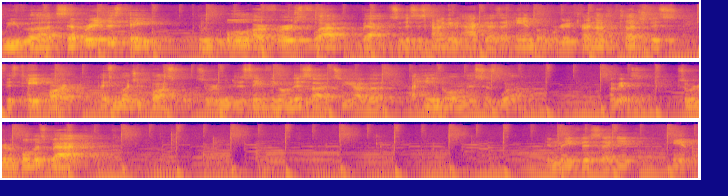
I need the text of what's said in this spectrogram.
we've uh, separated this tape, and we pull our first flap back. So this is kind of gonna act as a handle. We're gonna try not to touch this, this tape part as much as possible. So we're gonna do the same thing on this side so you have a, a handle on this as well. Okay, so we're gonna pull this back, and make this second handle.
